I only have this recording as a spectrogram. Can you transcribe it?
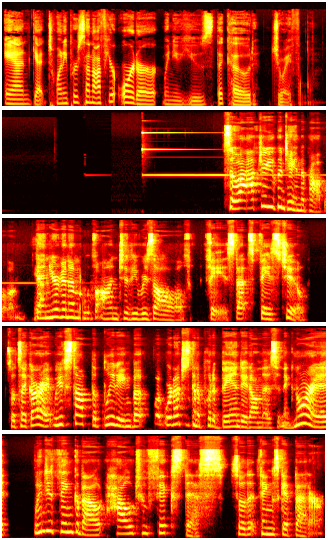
and get 20% off your order when you use the code JOYFUL. So after you contain the problem, yeah. then you're going to move on to the resolve phase. That's phase two. So it's like, all right, we've stopped the bleeding, but we're not just going to put a band aid on this and ignore it. We need to think about how to fix this so that things get better.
